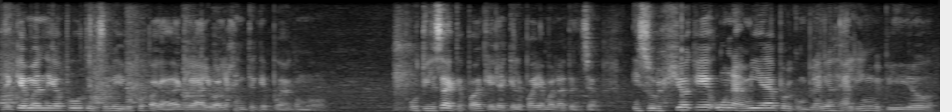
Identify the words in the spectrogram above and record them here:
de qué manera puedo utilizar mi dibujo para darle algo a la gente que pueda como utilizar, que pueda querer, que le pueda llamar la atención. Y surgió que una amiga por cumpleaños de alguien me pidió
